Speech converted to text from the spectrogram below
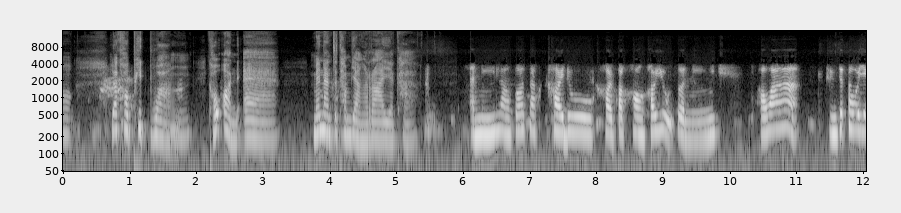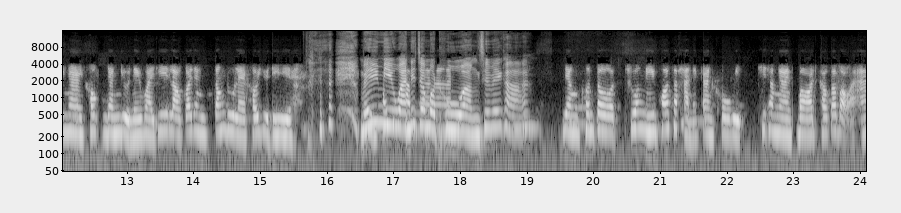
อก แล้วเขาผิดหวัง เขาอ่อนแอ แม่นันจะทำอย่างไรอะคะอันนี้เราก็จะคอยดูคอยประคองเขาอยู่ส่วนนี้ เพราะว่า ถึงจะโตยังไงเขายังอยู่ในวัยที่เราก็ยังต้องดูแลเขาอยู่ดี ไม่มีวันที่จะหมดห่วงใช่ไหมคะ อย่างคนโตช่วงนี้เพราะสถานการณ์โควิด ที่ทำงานบอสเขาก็บอกว่าอ่า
